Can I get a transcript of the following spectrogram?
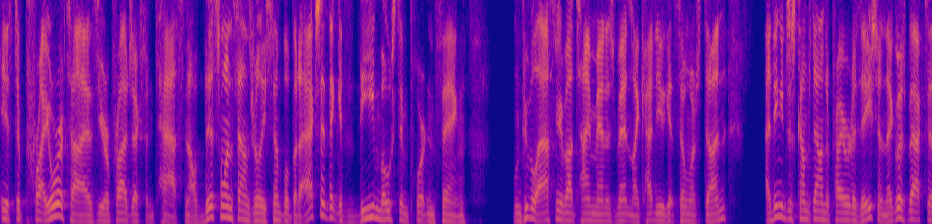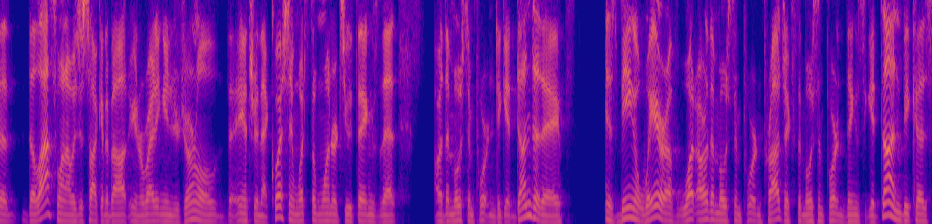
is to prioritize your projects and tasks. Now, this one sounds really simple, but I actually think it's the most important thing. When people ask me about time management, like how do you get so much done? I think it just comes down to prioritization. That goes back to the last one I was just talking about, you know, writing in your journal, the, answering that question, what's the one or two things that are the most important to get done today? Is being aware of what are the most important projects, the most important things to get done, because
